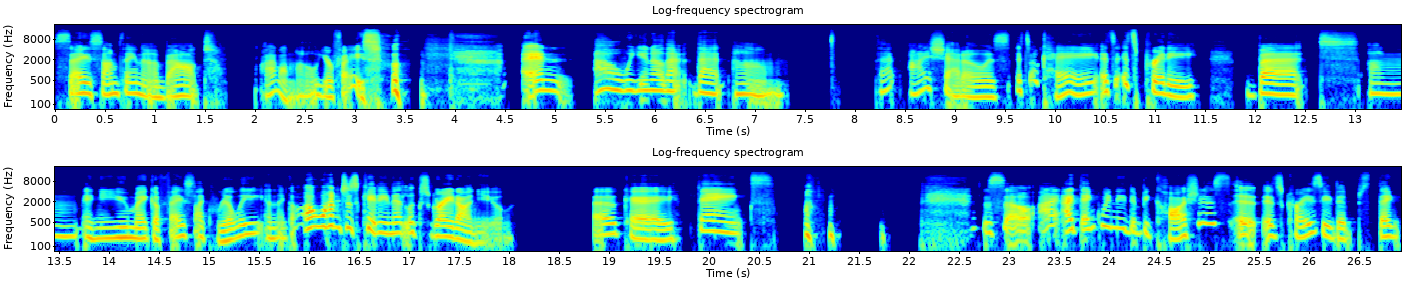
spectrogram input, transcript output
say something about, I don't know, your face. and oh, well, you know, that, that, um, that eyeshadow is it's okay. It's it's pretty. But, um, and you make a face like, "Really?" And they go, "Oh, I'm just kidding. It looks great on you." Okay, thanks. So I, I think we need to be cautious. It, it's crazy to think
